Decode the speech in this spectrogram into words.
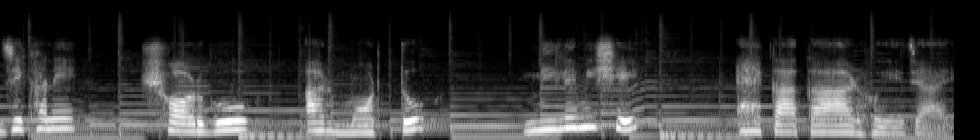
যেখানে স্বর্গ আর মর্ত মিলেমিশে একাকার হয়ে যায়।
